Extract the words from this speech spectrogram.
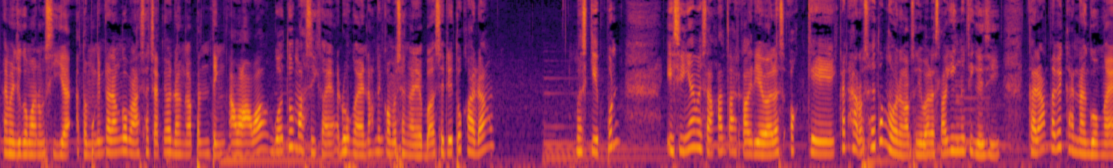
namanya juga manusia atau mungkin kadang gue merasa chatnya udah gak penting. Awal-awal gue tuh masih kayak aduh gak enak nih kalau misalnya gak dia balas. Jadi tuh kadang meskipun isinya misalkan terakhir kali dia balas oke. Okay. kan harusnya itu nggak udah nggak bisa dibalas lagi ngerti gak sih? Kadang tapi karena gue nggak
